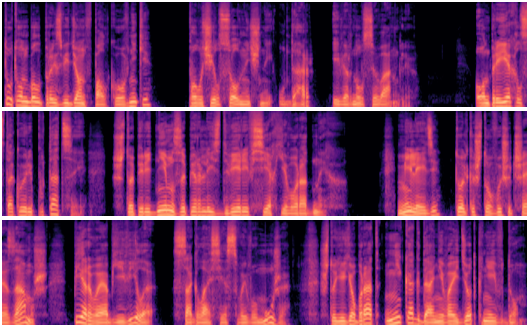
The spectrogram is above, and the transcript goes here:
Тут он был произведен в полковнике, получил солнечный удар и вернулся в Англию. Он приехал с такой репутацией, что перед ним заперлись двери всех его родных. Миледи, только что вышедшая замуж, первая объявила согласие своего мужа, что ее брат никогда не войдет к ней в дом.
